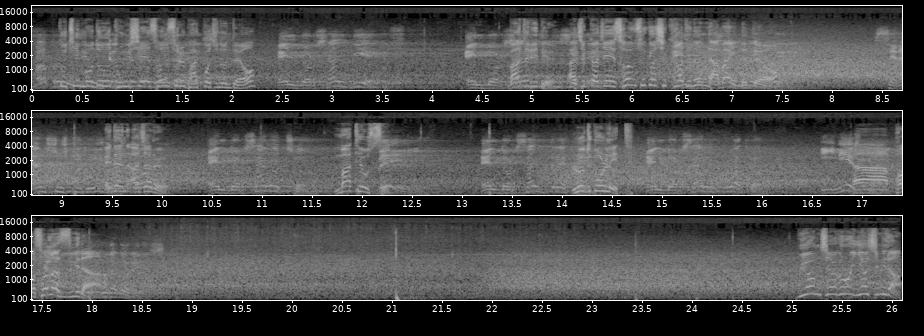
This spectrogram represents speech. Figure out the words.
두 팀 모두 동시에 선수를. 바꿔주는데요. El dorsal 10. El dorsal 마드리드 17. 아직까지 선수 교체 카드는 남아 있는데요. 20. Serán sustituidos Eden por Azaru. El dorsal 8. 마테우스, Bale. El dorsal 13. 로드 골릿. El dorsal 4. Iniesta. 아, 벗어났습니다. 위험 지역으로 이어집니다.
